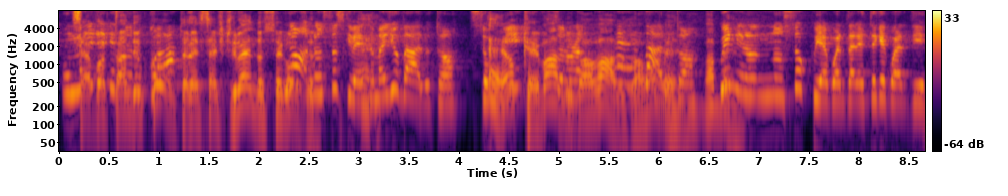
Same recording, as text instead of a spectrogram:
un stai mese che portando il qua. conto, le stai scrivendo queste No, cose? non sto scrivendo, ma io valuto. Sto Eh, qui, ok, valuta, sono- valuta, eh, va bene, valuto. va bene. Quindi non, non sto qui a guardare te che guardi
